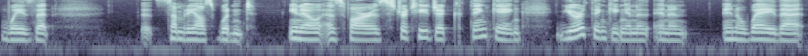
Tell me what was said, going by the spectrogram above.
ways that that somebody else wouldn't. You know, as far as strategic thinking, you're thinking in a in a in a way that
